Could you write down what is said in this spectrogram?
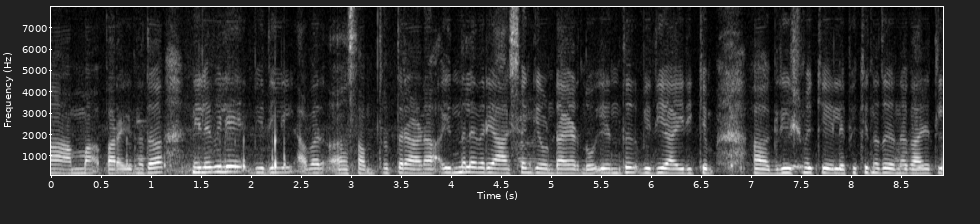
ആ അമ്മ പറയുന്നത്. നിലവിലെ വിധിയിൽ അവർ സംതൃപ്തരാണ്. ഇന്നലെ വരെ ആശങ്കയുണ്ടായിരുന്നു. എന്ത് വിധിയായിരിക്കും ഗ്രീഷ്മയ്ക്ക് ലഭിക്കുന്നത് എന്ന കാര്യത്തിൽ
